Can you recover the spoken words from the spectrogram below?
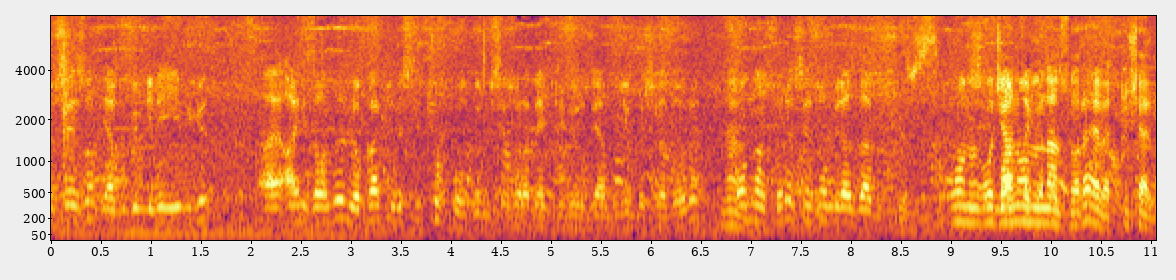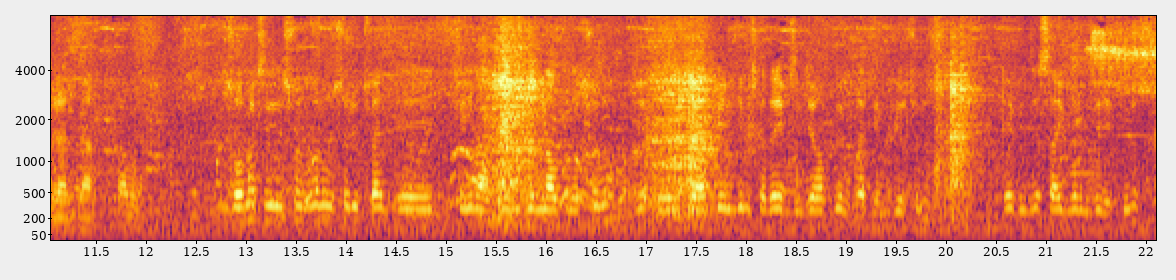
bu sezon, ya bugün yine iyi bir gün. Aynı zamanda da lokal turistin çok olduğu bir sezona denk geliyoruz yani bu yılbaşına doğru. Evet. Ondan sonra sezon biraz daha düşüyor. Onun, ocağın onundan kadar. sonra evet düşer biraz daha. Tamam. Sormak istediğiniz sorular olursa lütfen e, şeyin altına, videonun altına sorun. Ce- e, cevaplayabildiğimiz kadar hepsini cevaplıyoruz zaten biliyorsunuz. Hepinize saygılarımızı iletiyoruz.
